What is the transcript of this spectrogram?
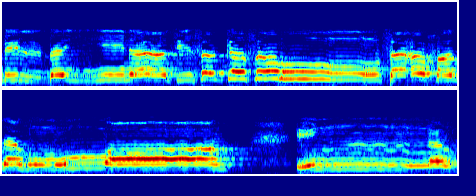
بالبينات فكفروا فأخذهم الله إنه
